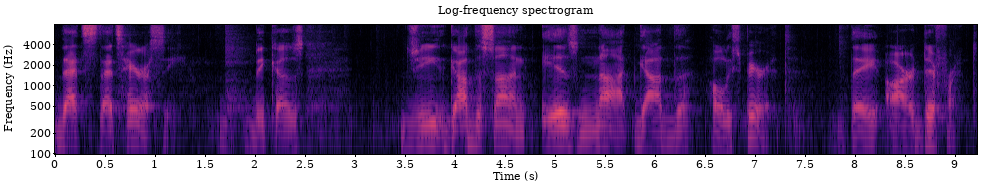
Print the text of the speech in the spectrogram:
That's, that's heresy because God the Son is not God the Holy Spirit. They are different.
